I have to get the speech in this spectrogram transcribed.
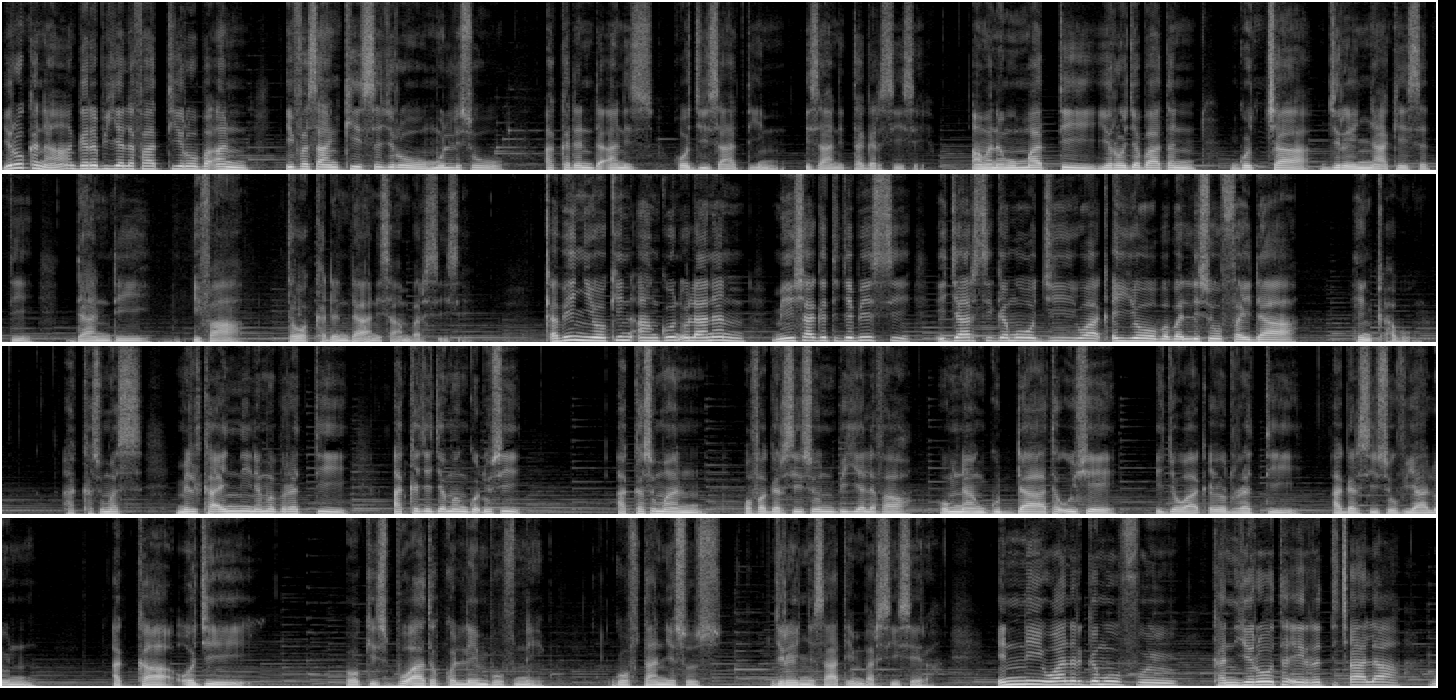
Yeroo kana gara biyya lafaatti yeroo ba'an ifa isaan keessa jiru mul'isuu akka danda'anis hojii isaatiin isaanitti agarsiise amanamummaatti yeroo jabaatan gochaa jireenyaa keessatti daandii ifaa ta'uu akka danda'an isaan barsiise. Qabeenyi yookiin aangoon olaanaan meeshaa gati jabeessi ijaarsi gamoo hojii waaqayyoo babal'isuuf faayidaa hin qabu. Akkasumas milkaa'inni nama biratti akka jajaman godhus akkasumaan of agarsiisuun biyya lafaa humnaan guddaa ta'uu ishee ija waaqayyoo duratti agarsiisuuf yaaluun akka hojii yookiis bu'aa tokko illee hin buufne gooftaan yesus jireenya isaatiin barsiiseera inni waan argamuuf kan yeroo ta'e irratti caalaa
